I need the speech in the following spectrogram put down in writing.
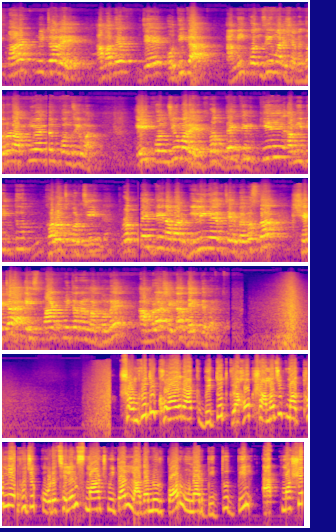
স্মার্ট মিটারে আমাদের যে অধিকার, আমি কনজিউমার হিসেবে, ধরুন আপনিও একজন কনজিউমার এই কনজিউমারে প্রত্যেক দিন কি আমি বিদ্যুৎ খরচ করছি, প্রত্যেক দিন আমার বিলিং এর যে ব্যবস্থা, সেটা এই স্মার্ট মিটারের মাধ্যমে আমরা সেটা দেখতে পারি। সম্প্রতি খোয়াইয়ের এক বিদ্যুৎ গ্রাহক সামাজিক মাধ্যমে অভিযোগ করেছিলেন, স্মার্ট মিটার লাগানোর পর উনার বিদ্যুৎ বিল এক মাসে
